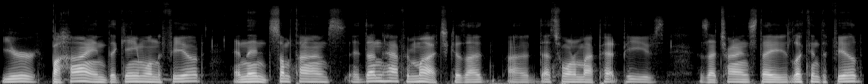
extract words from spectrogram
you're behind the game on the field. And then sometimes it doesn't happen much because I, I that's one of my pet peeves is I try and stay looking at the field.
